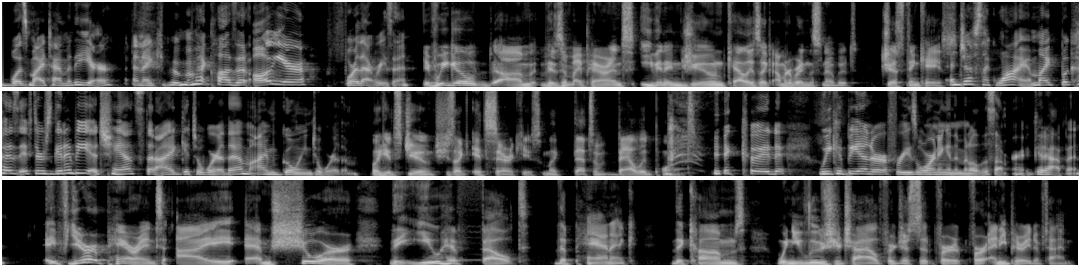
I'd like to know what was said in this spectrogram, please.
was my time of the year, and I keep them in my closet all year for that reason. If we go um, visit my parents, even in June, Callie's like, I'm going to bring the snow boots just in case. And Jeff's like, why? I'm like, because if there's going to be a chance that I get to wear them, I'm going to wear them. like, it's June. She's like, it's Syracuse. I'm like, that's a valid point. It could, we could be under a freeze warning in the middle of the summer. It could happen. if you're a parent, I am sure that you have felt the panic that comes when you lose your child for just for for any period of time.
